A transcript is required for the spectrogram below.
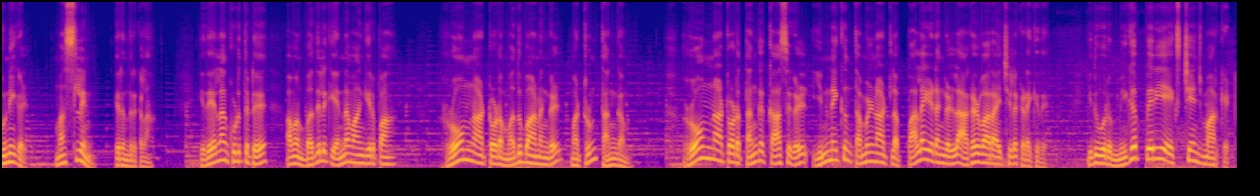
துணிகள் மஸ்லின் இருந்திருக்கலாம். இதையெல்லாம் கொடுத்துட்டு அவன் பதிலுக்கு என்ன வாங்கியிருப்பான்? ரோம் நாட்டோட மதுபானங்கள் மற்றும் தங்கம். ரோம் நாட்டோட தங்க காசுகள் இன்னைக்கும் தமிழ்நாட்டில் பல இடங்களில் அகழ்வாராய்ச்சியில் கிடைக்குது. இது ஒரு மிகப்பெரிய எக்ஸ்சேஞ்ச் மார்க்கெட்.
